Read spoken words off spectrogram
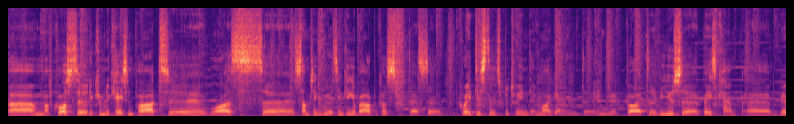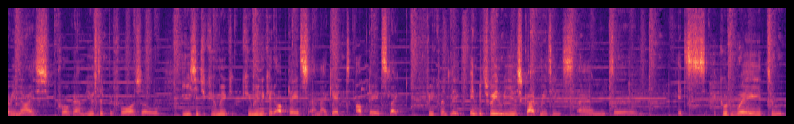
Um, of course, uh, the communication part uh, was uh, something we were thinking about because there's a great distance between Denmark and uh, India. But uh, we use Basecamp, a very nice program, used it before, so easy to communi communicate updates and I get updates like frequently. In between we use Skype meetings and uh, it's a good way to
